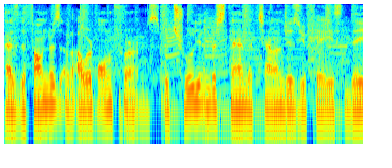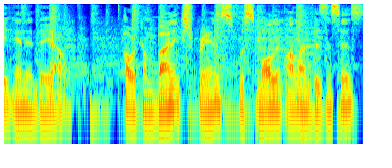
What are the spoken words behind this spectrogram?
As the founders of our own firms, we truly understand the challenges you face day in and day out. Our combined experience with small and online businesses,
